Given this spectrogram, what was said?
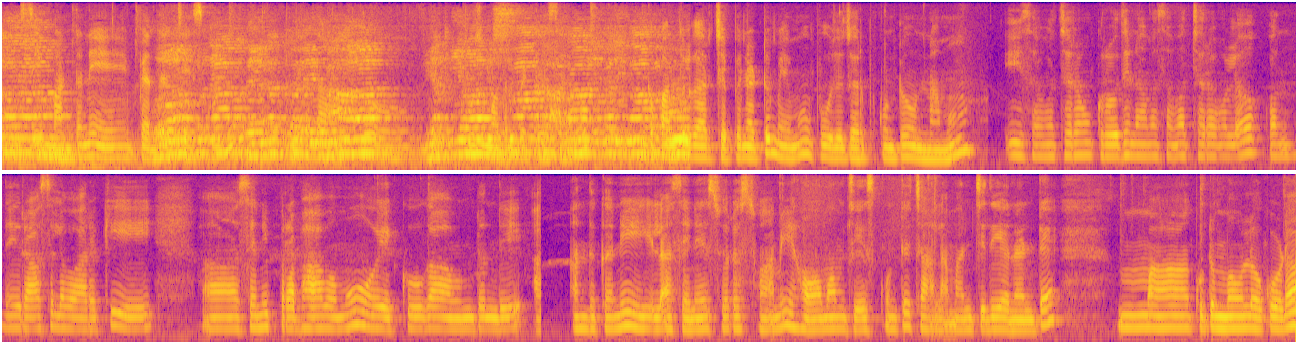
వేసి మంటని పెద్దది చేసుకొని పూజ మొదలు పెట్టేశారు ఇంకా పంతులు గారు చెప్పినట్టు మేము పూజ జరుపుకుంటూ ఉన్నాము. ఈ సంవత్సరం క్రోధినామ సంవత్సరంలో కొన్ని రాసుల వారికి శని ప్రభావము ఎక్కువగా ఉంటుంది. అందుకని ఇలా శనేశ్వర స్వామి హోమం చేసుకుంటే చాలా మంచిది అని అంటే మా కుటుంబంలో కూడా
